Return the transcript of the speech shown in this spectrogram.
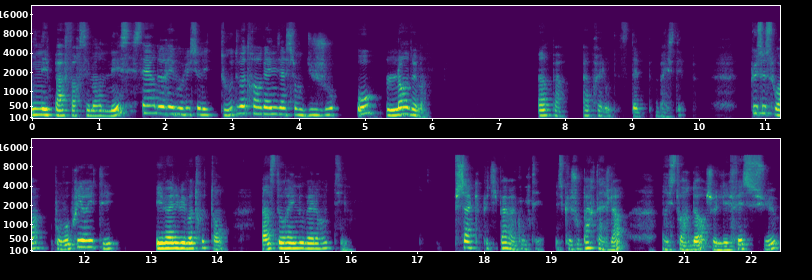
il n'est pas forcément nécessaire de révolutionner toute votre organisation du jour au lendemain. Un pas après l'autre, step by step. Que ce soit pour vos priorités, évaluer votre temps, instaurer une nouvelle routine. Chaque petit pas va compter. Et ce que je vous partage là, dans Histoire d'or, je l'ai fait sur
